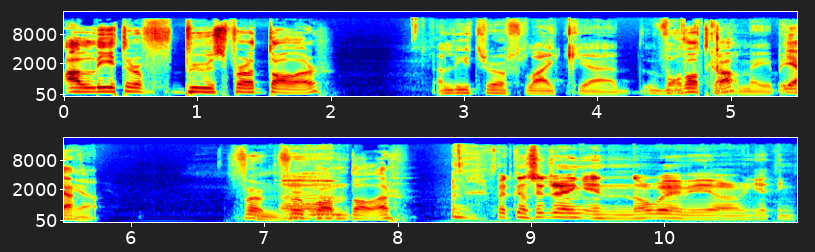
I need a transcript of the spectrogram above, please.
a liter of booze for a dollar. A liter of like uh, vodka, Vodka? maybe. Yeah. Yeah. for Mm. for one dollar. But considering in Norway we are getting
